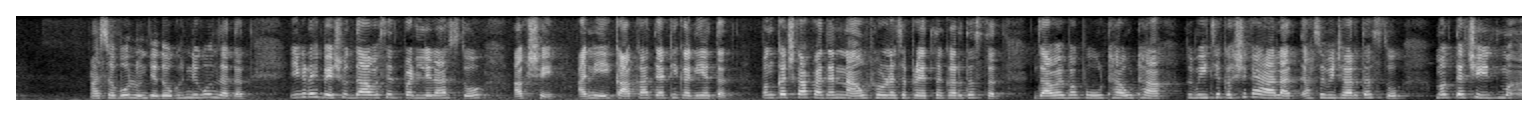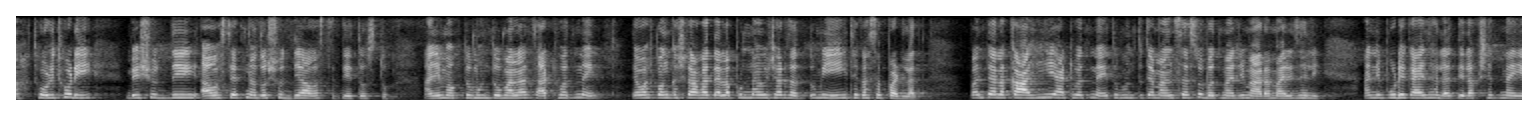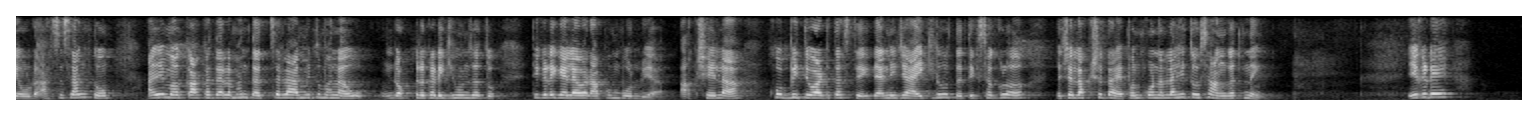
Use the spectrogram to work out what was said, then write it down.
असं बोलून ते दोघं निघून जातात. इकडे बेशुद्ध अवस्थेत पडलेला असतो अक्षय. आणि काका त्या ठिकाणी येतात. पंकज काका त्यांना उठवण्याचा प्रयत्न करत असतात. जावई बापू उठा उठा. तुम्ही इथे कसे काय आलात? असं विचारत असतो. मग त्याची म थोडी थोडी बेशुद्धी अवस्थेतनं तो शुद्धी अवस्थेत येत असतो. आणि मग तो म्हणतो मलाच आठवत नाही. तेव्हा पंकज काका त्याला पुन्हा विचारतात तुम्ही इथे कसं पडलात? पण त्याला काहीही आठवत नाही. तो म्हणतो त्या माणसासोबत माझी मारामारी झाली. आणि पुढे काय झालं ते लक्षात नाही एवढं. असं सांगतो. आणि मग काका त्याला म्हणतात चला आम्ही तुम्हाला डॉक्टरकडे घेऊन जातो. तिकडे गेल्यावर आपण बोलूया. अक्षयला खूप भीती वाटत असते. त्याने जे ऐकलं होतं ते सगळं त्याच्या लक्षात आहे पण कोणालाही तो सांगत नाही. इकडे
